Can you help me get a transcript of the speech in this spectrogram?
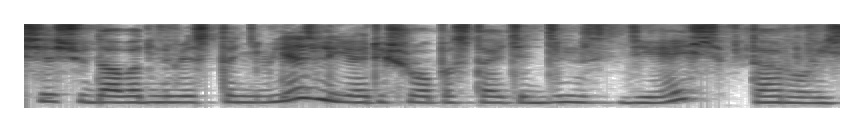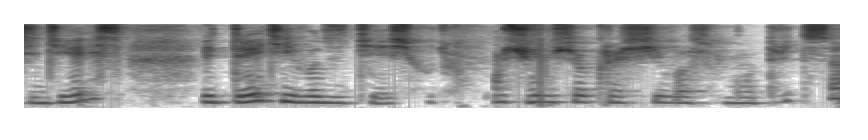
все сюда в одно место не влезли, я решила поставить один здесь, второй здесь и третий вот здесь вот. Очень все красиво смотрится.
